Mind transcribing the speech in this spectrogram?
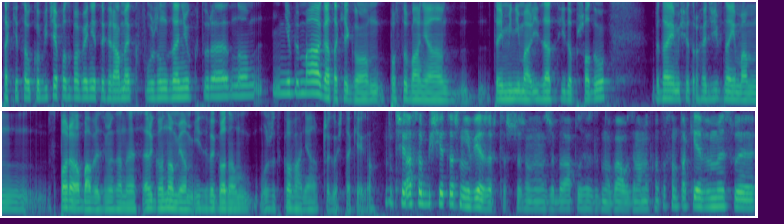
takie całkowicie pozbawienie tych ramek w urządzeniu, które no, nie wymaga takiego posuwania tej minimalizacji do przodu, wydaje mi się trochę dziwne i mam spore obawy związane z ergonomią i z wygodą użytkowania czegoś takiego. Znaczy ja osobiście też nie wierzę w to, szczerze mówiąc, żeby Apple zrezygnowało z ramek. No to są takie wymysły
